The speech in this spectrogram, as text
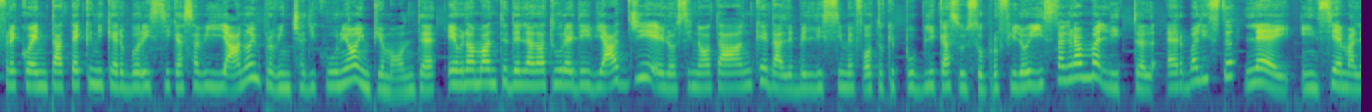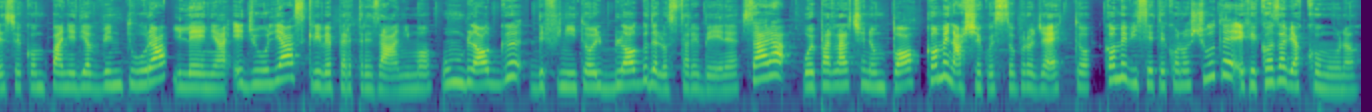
frequenta Tecnica Erboristica Savigliano in provincia di Cuneo, in Piemonte. È un amante della natura e dei viaggi e lo si nota anche dalle bellissime foto che pubblica sul suo profilo Instagram Little Herbalist. Lei, insieme alle sue compagne di avventura, Ilenia e Giulia, scrive per Tresanimo, un blog definito il blog dello stare bene. Sara, vuoi parlarcene un po'? Come nasce questo progetto? Come vi siete conosciute e che cosa vi accomuna?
